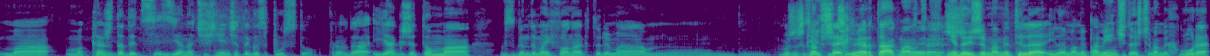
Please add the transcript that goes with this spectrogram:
ma, ma każda decyzja naciśnięcia tego spustu, prawda? I jakże to ma względem iPhone'a, który ma mm, Możesz za wszechmiar, tak, mamy, chcesz. nie dość, że mamy tyle, ile mamy pamięci, to jeszcze mamy chmurę,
